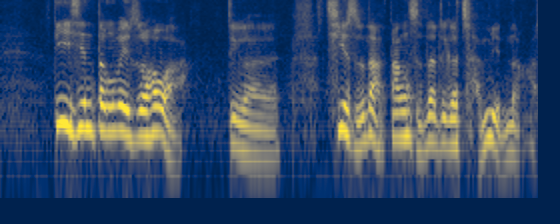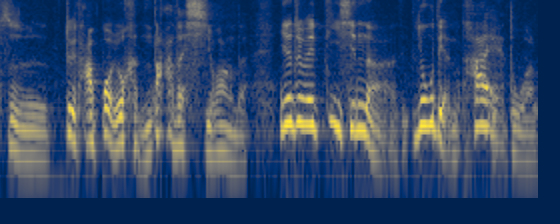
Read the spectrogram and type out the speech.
帝辛登位之后啊。这个其实呢，当时的这个臣民呐，是对他抱有很大的希望的，因为这位帝辛呢，优点太多了。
